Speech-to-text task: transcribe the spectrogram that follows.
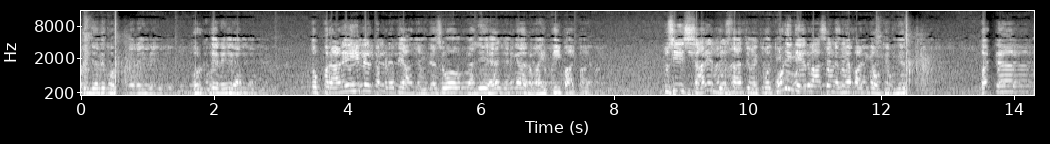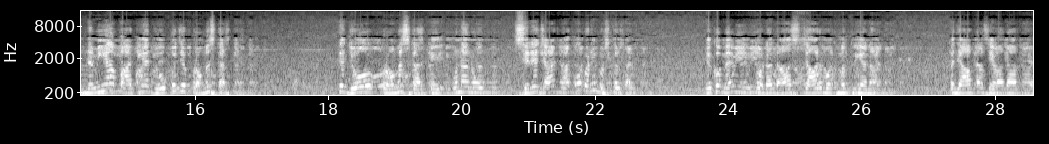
ਪਿੰਡੇ ਤੇ ਖੁਰਕਦੇ ਰਹਿੰਦੇ ਖੁਰਕਦੇ ਰਹਿੰਦੇ ਆ। ਤਾਂ ਪੁਰਾਣੇ ਹੀ ਫਿਰ ਕੱਪੜੇ ਤੇ ਆ ਜਾਂਦੇ ਸੋ ਗੱਲ ਇਹ ਹੈ ਜਿਹੜੀਆਂ ਰਵਾਇਤੀ ਪਾਰਟੀਆਂ। ਤੁਸੀਂ ਸਾਰੇ ਦੋਸਤਾਂ ਚ ਵੇਖੋ ਥੋੜੀ ਦੇਰ ਵਾਸਤੇ ਨਵੀਆਂ ਪਾਰਟੀਆਂ ਉੱਠਦੀਆਂ ਬਟ ਨਵੀਆਂ ਪਾਰਟੀਆਂ ਜੋ ਕੁਝ ਪ੍ਰੋਮਿਸ ਕਰਦੀਆਂ ਤੇ ਜੋ ਪ੍ਰੋਮਿਸ ਕਰਕੇ ਉਹਨਾਂ ਨੂੰ ਸਿਰੇ ਚਾੜਨਾ ਉਹ ਬੜੀ ਮੁਸ਼ਕਲ ਕਰਦਾ ਦੇਖੋ, ਮੈਂ ਵੀ ਤੁਹਾਡਾ ਦਾਸ, ਚਾਰ ਮੁੱਖ ਮੰਤਰੀਆਂ ਨਾਲ ਪੰਜਾਬ ਦਾ ਸੇਵਾਦਾਰ ਰਿਹਾ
